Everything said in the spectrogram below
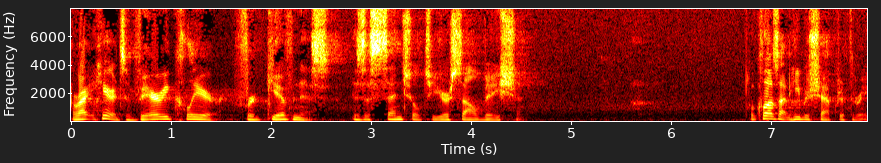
Right here, it's very clear forgiveness is essential to your salvation. We'll close out Hebrews chapter 3.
